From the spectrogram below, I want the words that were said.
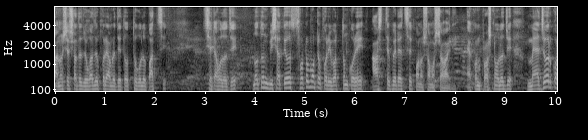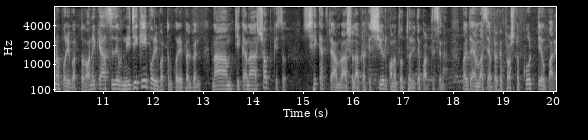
মানুষের সাথে যোগাযোগ করে আমরা যে তথ্যগুলো পাচ্ছি, সেটা হলো যে নতুন বিষয়তেও ছোটো মোটো পরিবর্তন করে আসতে পেরেছে কোনো সমস্যা হয়নি। এখন প্রশ্ন হলো যে মেজর কোনো পরিবর্তন, অনেকে আছে যে নিজেকেই পরিবর্তন করে ফেলবেন, নাম, ঠিকানা সব কিছু সেক্ষেত্রে আমরা আসলে আপনাকে শিওর কোনো তথ্য দিতে পারতেছি না। হয়তো অ্যাম্বাসি আপনাকে প্রশ্ন করতেও পারে।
